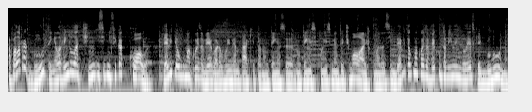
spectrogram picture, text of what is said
A palavra glúten, ela vem do latim e significa cola. Deve ter alguma coisa a ver, agora eu vou inventar aqui, tá? Não tenho, essa, não tenho esse conhecimento etimológico, mas assim, deve ter alguma coisa a ver com também o inglês, que é glue, né?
